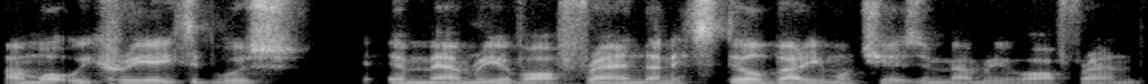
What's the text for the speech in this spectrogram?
and what we created was in memory of our friend, and it still very much is in memory of our friend.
